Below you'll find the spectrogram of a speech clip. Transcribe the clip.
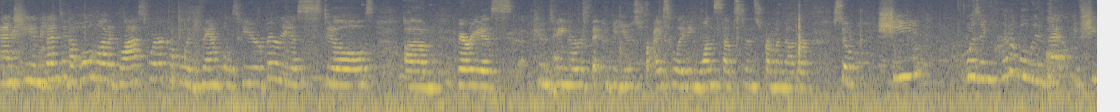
And she invented a whole lot of glassware, a couple examples here, various stills, um, various containers that could be used for isolating one substance from another. So she was incredible in that if she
